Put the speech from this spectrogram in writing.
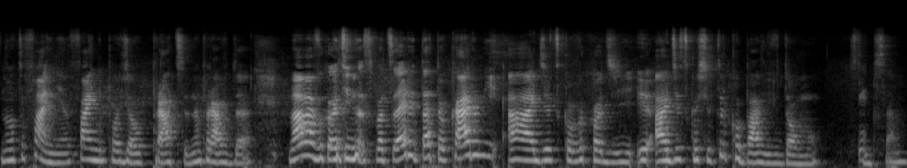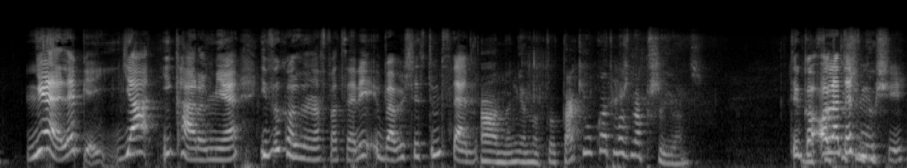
No to fajnie, fajny podział pracy, naprawdę. Mama wychodzi na spacery, tato karmi, a dziecko wychodzi, a dziecko się tylko bawi w domu z tym psem. Nie, lepiej. Ja i karmię, i wychodzę na spacery i bawię się z tym psem. A, no nie, no to taki układ można przyjąć. Tylko No, Ola też musi.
